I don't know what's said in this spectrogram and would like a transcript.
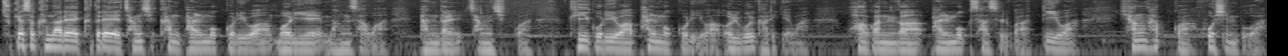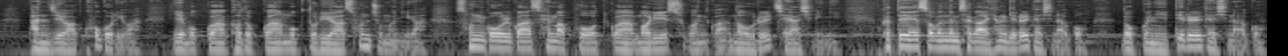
주께서 그날에 그들의 장식한 발목고리와 머리의 망사와 반달 장식과 귀고리와 팔목고리와 얼굴 가리개와 화관과 발목 사슬과 띠와 향합과 호신부와 반지와 코고리와 예복과 겉옷과 목도리와 손주머니와 손고울과 세마포 옷과 머리 수건과 너울을 제하시리니 그때의 썩은 냄새가 향기를 대신하고 노끈이 띠를 대신하고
